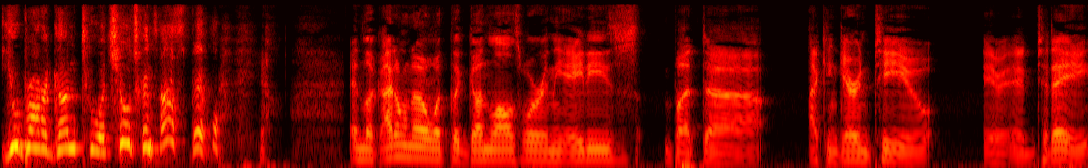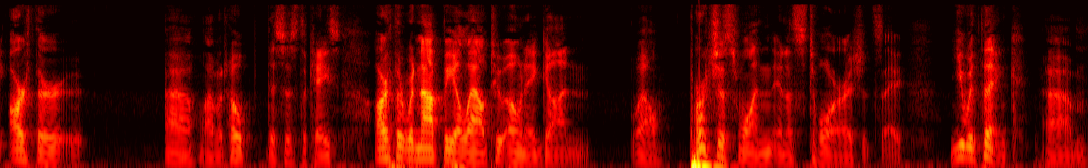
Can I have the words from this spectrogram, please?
You brought a gun to a children's hospital. Yeah. And look, I don't know what the gun laws were in the 80s, but uh, I can guarantee you, i today, Arthur, uh, I would hope this is the case, Arthur would not be allowed to own a gun. Well, purchase one in a store, I should say. You would think. Um,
